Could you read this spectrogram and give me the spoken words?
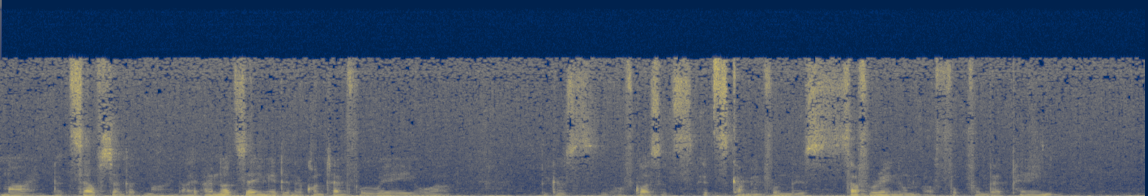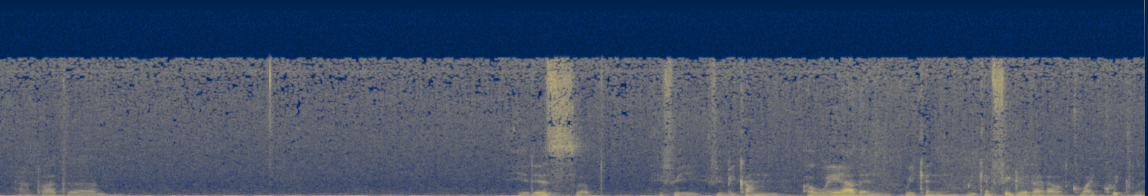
mind, that self-centered mind. I, am not saying it in a contemptful way, or because of course it's it's coming from this suffering, um, from that pain, uh, but um, it is. Uh, if we if we become aware, then we can we can figure that out quite quickly.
